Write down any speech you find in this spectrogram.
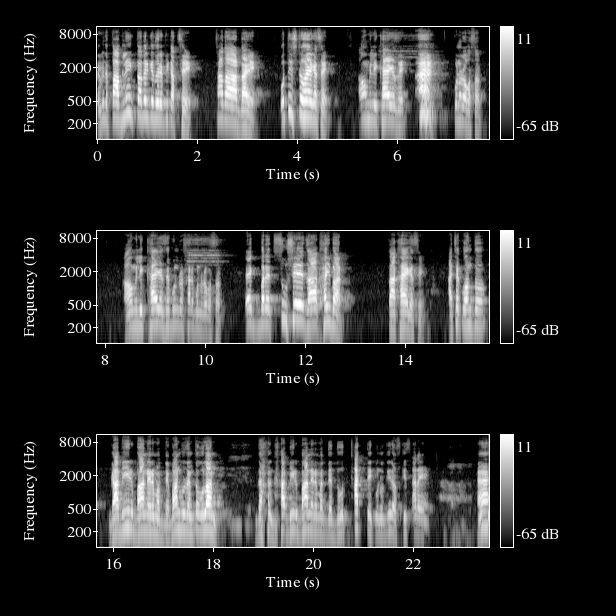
এমনিতে পাবলিক তাদেরকে ধরে পিটাচ্ছে। চাঁদা আর দায়ে। অতিষ্ঠ হয়ে গেছে। আওয়ামী লীগ খায় গেছে। পনেরো বছর। আওয়ামী লীগ খায় গেছে পনেরো, সাড়ে পনেরো বছর। একবারে চুষে যা খাইবার, তা খায় গেছে। আচ্ছা কোন তো? গাভীর বানের মধ্যে, বান বুঝেন তো উলান? গাভীর বানের মধ্যে দুধ থাকতে কোনো গিরস কি ছাড়ে হ্যাঁ?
